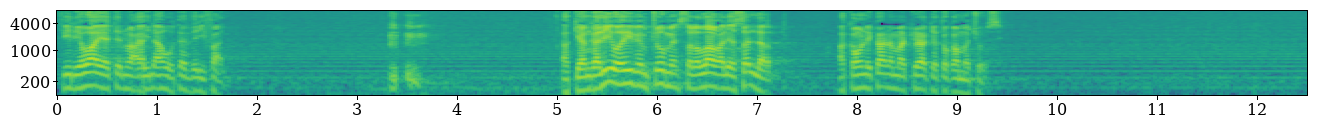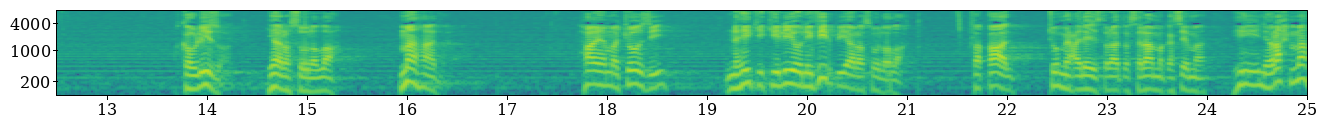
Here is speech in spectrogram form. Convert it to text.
fi riwayatin wa ainahu tadhrifan akiangaliwa hivi mtume sallallahu alayhi wasallam akaonekana macho yake toka machozi akaulizwa ya rasulullah ma hadha haya machozi na hiki kilio ni vipi ya rasulullah faqal tume alayhi salatu wasalam akasema hii ni rahma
